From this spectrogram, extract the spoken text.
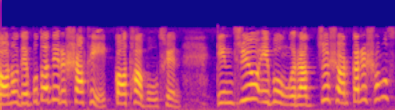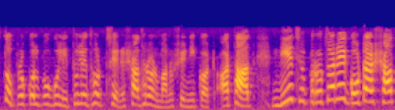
গণদেবতাদের সাথে কথা বলছেন। কেন্দ্রীয় এবং রাজ্য সরকারের সমস্ত প্রকল্পগুলি তুলে ধরছেন সাধারণ মানুষের নিকট। অর্থাৎ নিজ প্রচারে গোটা সাত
